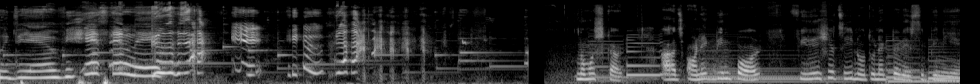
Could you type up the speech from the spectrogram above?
নে নমস্কার, আজ অনেক দিন পর ফিরে এসেছি নতুন একটা রেসিপি নিয়ে।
